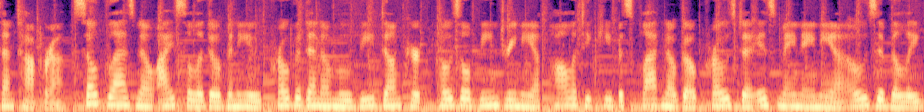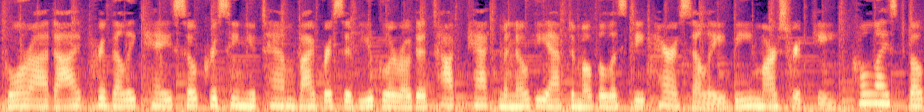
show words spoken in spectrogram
centopra, so glasno isoladoviniu providenomu v Dunkirk posel vindrinia politiki besplatnogo prosda izmanania ozibili gorod i priveli k sokrasinu tam vibrasiv ugleroda tak kak mnogi avtomobilisti paraceli v marsripki, kolistvo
